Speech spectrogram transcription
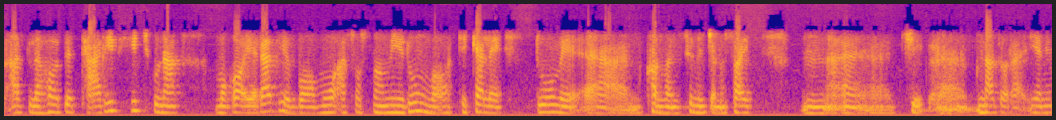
از لحاظ تعریف هیچ گونه مقایرت با مو اساسنامه روم و آرتیکل دوم کنوانسیون جنوساید نداره. یعنی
